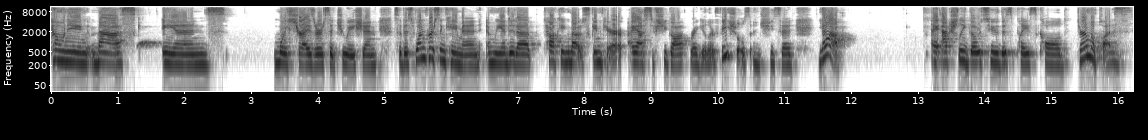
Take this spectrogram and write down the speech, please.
toning, mask, and moisturizer situation. So this one person came in and we ended up talking about skincare. I asked if she got regular facials and she said, "Yeah. I actually go to this place called Dermaplus." Mm.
